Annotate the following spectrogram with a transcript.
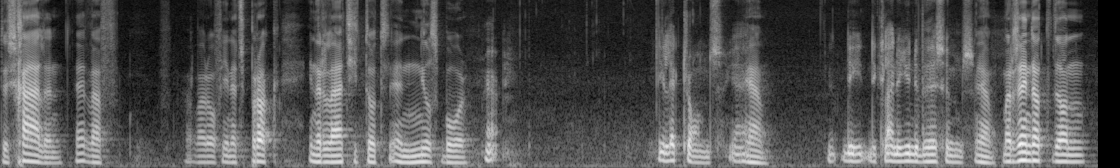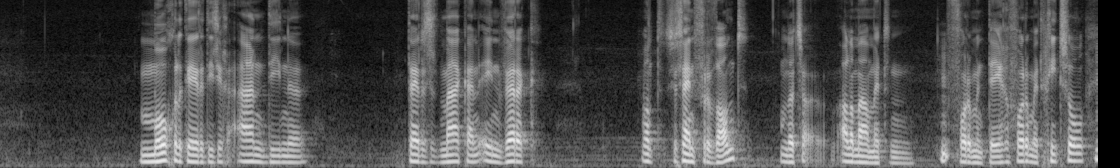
de schalen, hè, waar, waarover je net sprak, in relatie tot eh, Niels Bohr. Die electrons, ja. Ja. Die, die kleine universums. Ja, maar zijn dat dan mogelijkheden die zich aandienen tijdens het maken aan één werk? Want ze zijn verwant, omdat ze allemaal met een Hm. vorm en tegenvorm, met gietsel Hm.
